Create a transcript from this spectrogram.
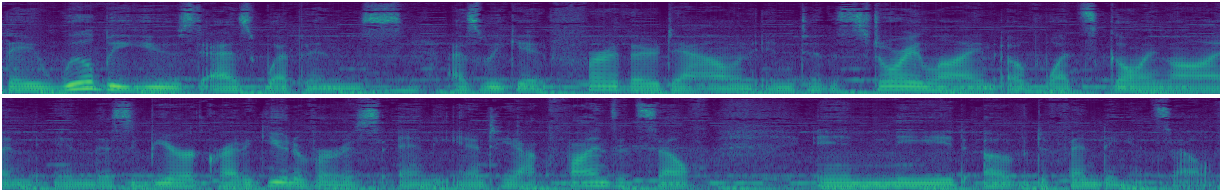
they will be used as weapons as we get further down into the storyline of what's going on in this bureaucratic universe, and the Antioch finds itself in need of defending itself.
